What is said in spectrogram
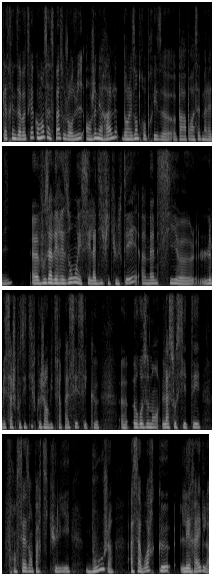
Catherine Zawodska, comment ça se passe aujourd'hui en général dans les entreprises euh, par rapport à cette maladie? Vous avez raison et c'est la difficulté, euh, même si euh, le message positif que j'ai envie de faire passer, c'est que heureusement la société française en particulier bouge, à savoir que les règles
